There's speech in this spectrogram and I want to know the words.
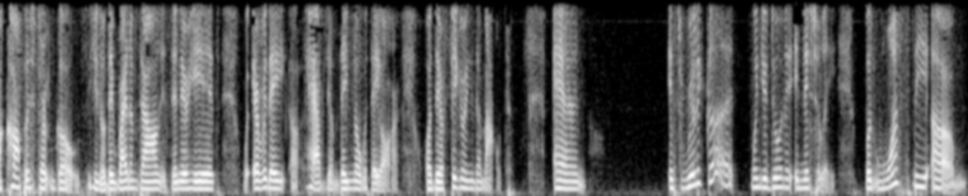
accomplish certain goals. You know, they write them down. It's in their heads. Wherever they uh, have them, they know what they are, or they're figuring them out. And it's really good when you're doing it initially, but once the um,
